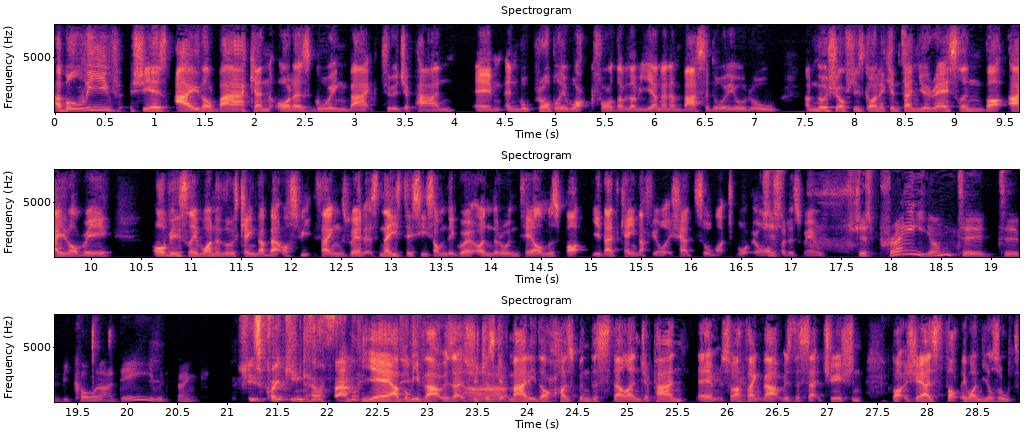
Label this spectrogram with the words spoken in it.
I believe she is either back in or is going back to Japan, um, and will probably work for WWE in an ambassadorial role. I'm not sure if she's going to continue wrestling, but either way, obviously one of those kind of bittersweet things where it's nice to see somebody go out on their own terms, but you did kind of feel like she had so much more to She's- offer as well. She's pretty young to, to be calling it a day, you would think. She's quite keen to have a family. Yeah, I believe that was it. She just Ah. got married. Her husband is still in Japan, um, so I think that was the situation. But she is 31 years old.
